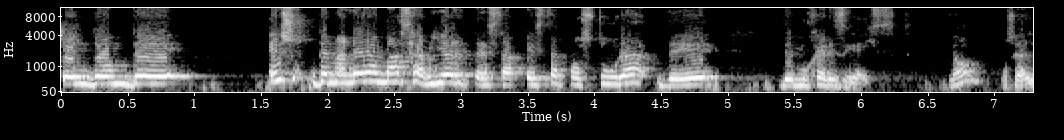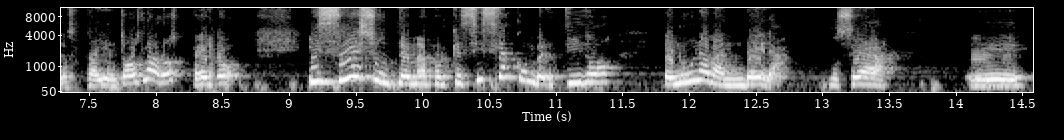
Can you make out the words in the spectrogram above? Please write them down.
en donde es de manera más abierta esta, esta postura de de mujeres gays, ¿no? O sea, los hay en todos lados, pero... Y sí es un tema, porque sí se ha convertido en una bandera, o sea, eh,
